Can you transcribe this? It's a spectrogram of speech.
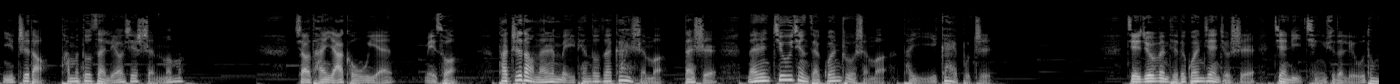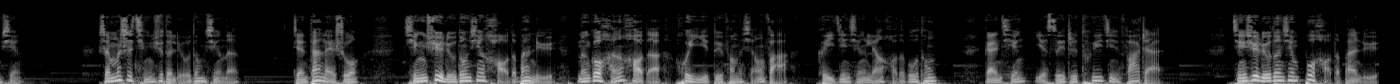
你知道他们都在聊些什么吗？”小谭哑口无言。没错，他知道男人每天都在干什么，但是男人究竟在关注什么，他一概不知。解决问题的关键就是建立情绪的流动性。什么是情绪的流动性呢？简单来说，情绪流动性好的伴侣能够很好的会意对方的想法，可以进行良好的沟通。感情也随之推进发展，情绪流动性不好的伴侣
